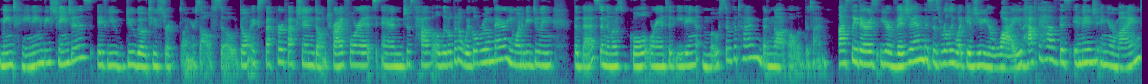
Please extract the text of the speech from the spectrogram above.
maintaining these changes if you do go too strict on yourself. So don't expect perfection, don't try for it, and just have a little bit of wiggle room there. You want to be doing the best and the most goal oriented eating most of the time, but not all of the time. Lastly, there's your vision. This is really what gives you your why. You have to have this image in your mind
